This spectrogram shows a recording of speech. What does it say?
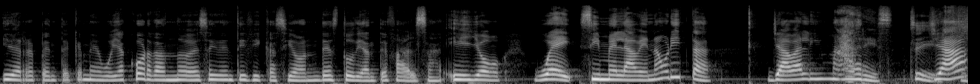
Y de repente que me voy acordando de esa identificación de estudiante falsa y yo, güey, si me la ven ahorita, ya valí madres. Sí, ya,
